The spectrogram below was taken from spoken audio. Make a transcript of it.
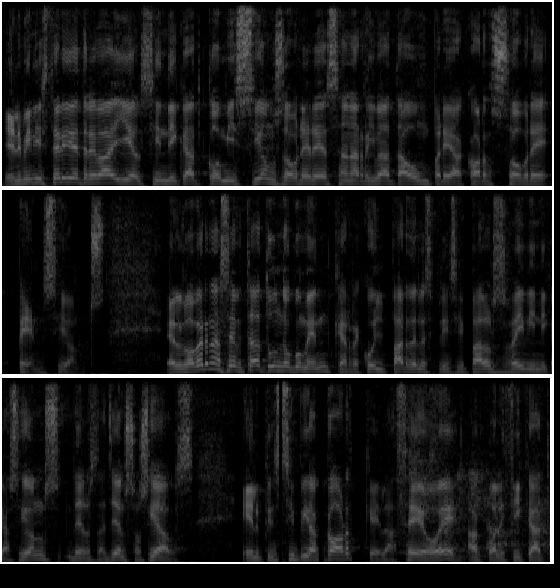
El Ministeri de Treball i el sindicat Comissions Obreres han arribat a un preacord sobre pensions. El govern ha acceptat un document que recull part de les principals reivindicacions dels agents socials. El principi d'acord, que la COE ha qualificat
